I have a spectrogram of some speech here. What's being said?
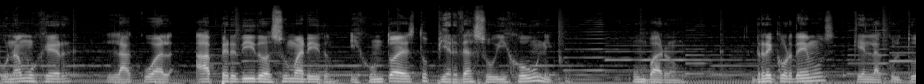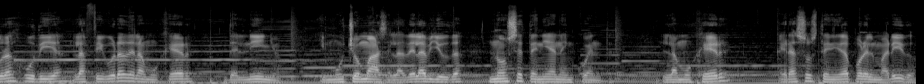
una mujer la cual ha perdido a su marido y junto a esto pierde a su hijo único, un varón. Recordemos que en la cultura judía la figura de la mujer del niño y mucho más la de la viuda no se tenían en cuenta. La mujer era sostenida por el marido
